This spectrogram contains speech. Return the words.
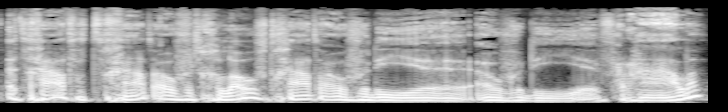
het, gaat, het gaat over het geloof. Het gaat over die, eh, over die eh, verhalen.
